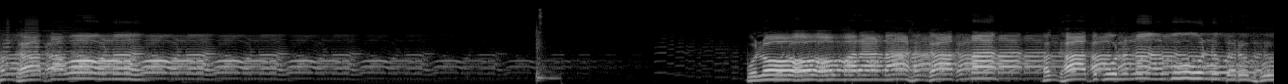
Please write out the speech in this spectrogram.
હંગાત આવો ને. બોલો મારા ના હંગાત ના હંગાત બોલ ના ગુણ પ્રભુ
